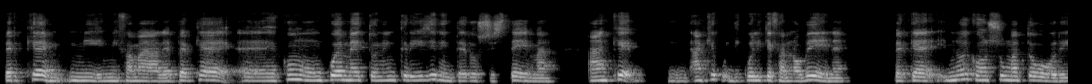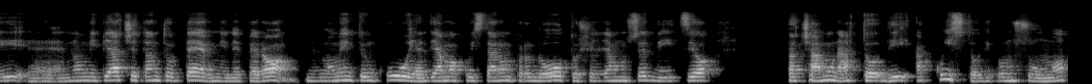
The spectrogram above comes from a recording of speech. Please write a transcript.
perché mi, mi fa male? Perché eh, comunque mettono in crisi l'intero sistema, anche, anche di quelli che fanno bene perché noi consumatori, eh, non mi piace tanto il termine, però nel momento in cui andiamo a acquistare un prodotto, scegliamo un servizio, facciamo un atto di acquisto, di consumo.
